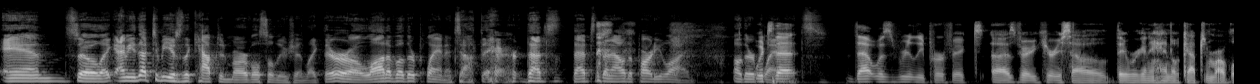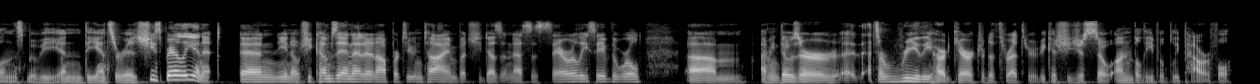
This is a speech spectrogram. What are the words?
And so, like, I mean, that to me is the Captain Marvel solution. Like, there are a lot of other planets out there. That's that's the, now the party line. Other Which planets. That was really perfect. Uh, I was very curious how they were going to handle Captain Marvel in this movie, and the answer is she's barely in it. And you know, she comes in at an opportune time, but she doesn't necessarily save the world. Um, I mean, those are that's a really hard character to thread through because she's just so unbelievably powerful.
